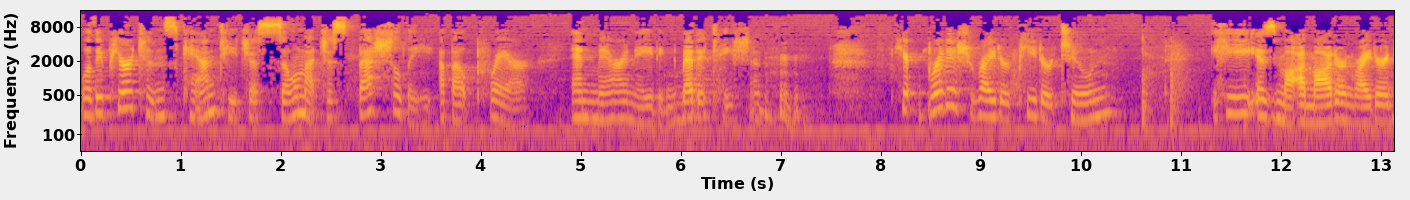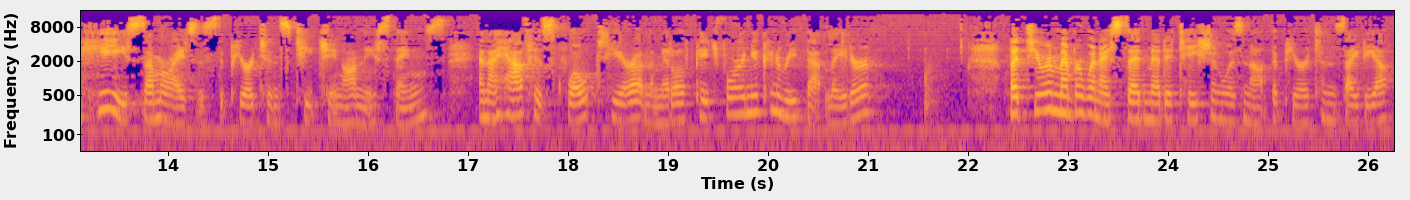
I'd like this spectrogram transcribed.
Well, the Puritans can teach us so much, especially about prayer and marinating, meditation. Here, British writer Peter Toon, he is mo- a modern writer and he summarizes the Puritans' teaching on these things. And I have his quote here on the middle of page four, and you can read that later. But do you remember when I said meditation was not the Puritans' idea?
